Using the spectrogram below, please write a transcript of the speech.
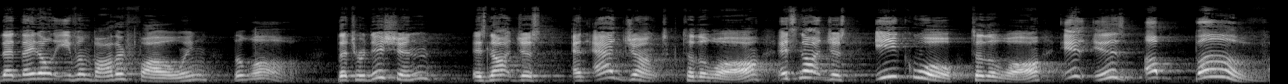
that they don't even bother following the law. The tradition is not just an adjunct to the law, it's not just equal to the law, it is above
